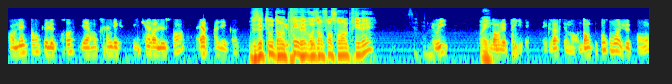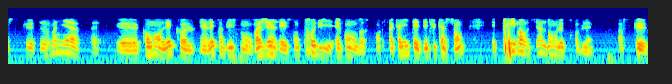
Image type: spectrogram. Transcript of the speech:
en même temps que le prof est en train d'expliquer la leçon à, l'école. Vous êtes où dans le privé? Vos enfants sont dans le privé? Oui, Oui. dans le privé, exactement. Donc pour moi, je pense que la manière euh, comment l'école, ou bien l'établissement va gérer son produit et vendre sa qualité d'éducation est primordiale dans le problème. Parce que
